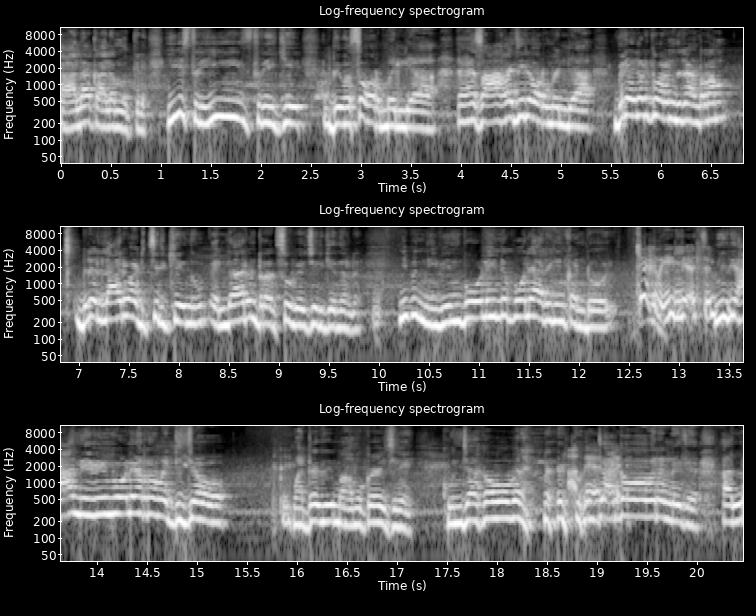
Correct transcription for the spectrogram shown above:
കാലാകാലം നിൽക്കില്ല ഈ സ്ത്രീ ഈ സ്ത്രീക്ക് ദിവസം ഓർമ്മയില്ല. സാഹചര്യം ഓർമ്മയില്ല. ഇവരെല്ലാവർക്കും പറയുന്നത് രണ്ടെണ്ണം ഇവരെല്ലാവരും അടിച്ചിരിക്കുന്നു എല്ലാവരും ഡ്രഗ്സ് ഉപയോഗിച്ചിരിക്കുന്നുണ്ട്. ഇനിയിപ്പോൾ നിവിൻ പോളിനെ പോലെ ആരെങ്കിലും കണ്ടോ? അറിയില്ല അച്ഛൻ. നീ ഞാൻ നിവിൻ പോളി പറഞ്ഞ പറ്റിച്ചോ? മറ്റേത് മാമുക്കോ ചോദിച്ചില്ലേ? കുഞ്ചാക്കോ ബോബൻ കുഞ്ചാക്കോ ബോബനല്ലേ അല്ല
